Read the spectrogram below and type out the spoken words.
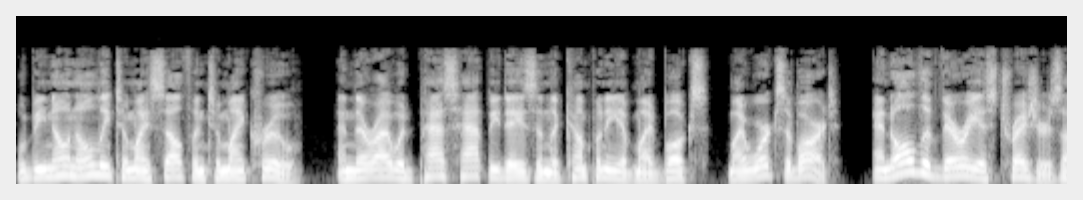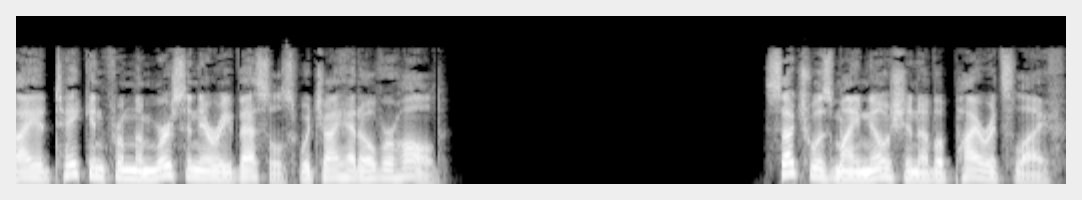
would be known only to myself and to my crew, and there I would pass happy days in the company of my books, my works of art, and all the various treasures I had taken from the mercenary vessels which I had overhauled. Such was my notion of a pirate's life.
